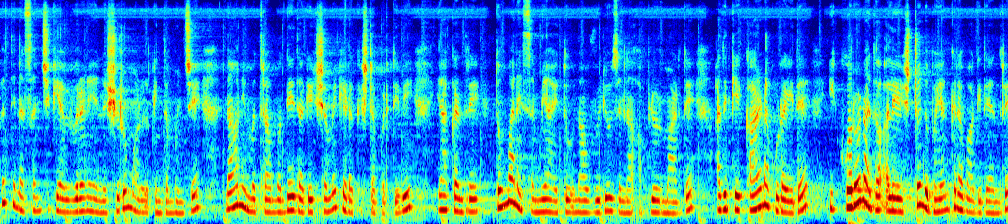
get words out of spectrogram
ಇವತ್ತಿನ ಸಂಚಿಕೆಯ ವಿವರಣೆಯನ್ನು ಶುರು ಮಾಡೋದಕ್ಕಿಂತ ಮುಂಚೆ ನಾವು ನಿಮ್ಮ ಹತ್ರ ಮೊದಲೇದಾಗಿ ಕ್ಷಮೆ ಕೇಳೋಕ್ಕೆ ಇಷ್ಟಪಡ್ತೀವಿ. ಯಾಕಂದರೆ ತುಂಬಾ ಸಮಯ ಆಯಿತು ನಾವು ವಿಡಿಯೋಸನ್ನು ಅಪ್ಲೋಡ್ ಮಾಡಿದೆ. ಅದಕ್ಕೆ ಕಾರಣ ಕೂಡ ಇದೆ. ಈ ಕೊರೋನಾದ ಅಲೆ ಎಷ್ಟೊಂದು ಭಯಂಕರವಾಗಿದೆ ಅಂದರೆ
